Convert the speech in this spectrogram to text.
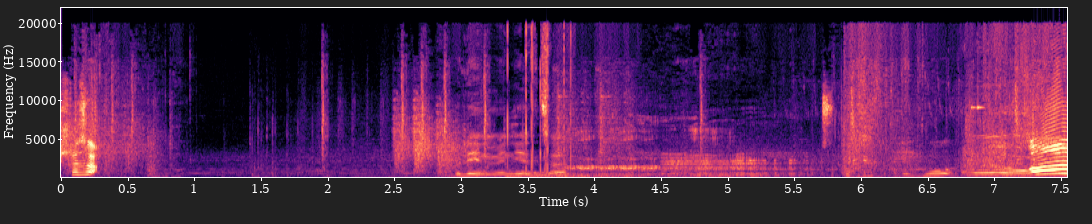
Що за... блін, мені це. Ого. О!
